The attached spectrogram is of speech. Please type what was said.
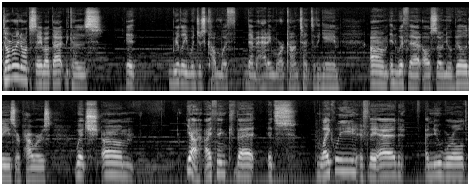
don't really know what to say about that because it really would just come with them adding more content to the game. Um, and with that, also new abilities or powers, which, um, yeah, I think that it's likely if they add a new world.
